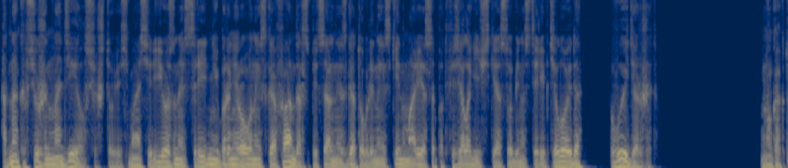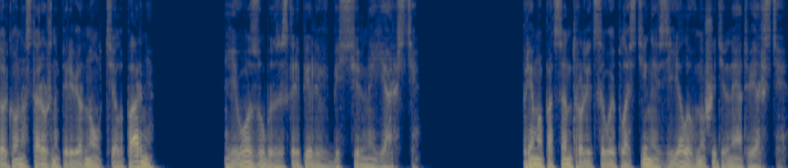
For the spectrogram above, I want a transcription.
Однако все же надеялся, что весьма серьезный средний бронированный скафандр, специально изготовленный из киномореса под физиологические особенности рептилоида, выдержит. Но как только он осторожно перевернул тело парня, его зубы заскрипели в бессильной ярости. Прямо по центру лицевой пластины зияло внушительное отверстие.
